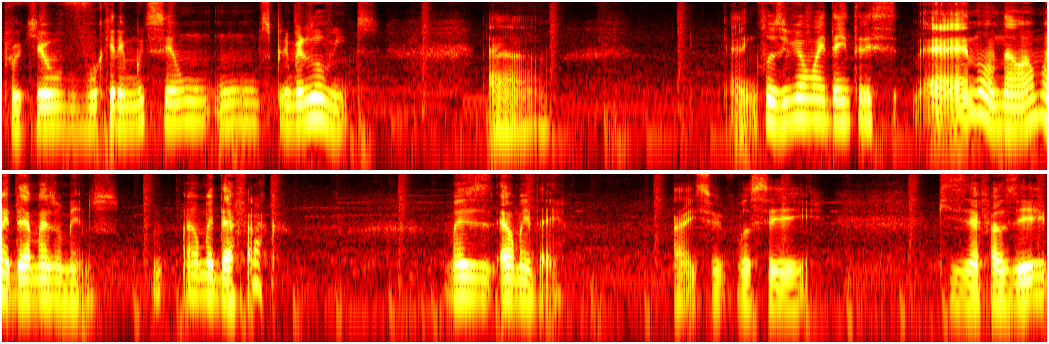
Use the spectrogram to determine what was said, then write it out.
Porque eu vou querer muito ser um, um dos primeiros ouvintes. Ah, é, inclusive é uma ideia interessante. É, não, não, é uma ideia mais ou menos. É uma ideia fraca. Mas é uma ideia. Aí se você quiser fazer,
